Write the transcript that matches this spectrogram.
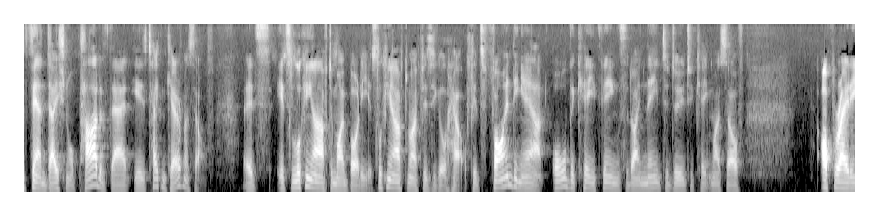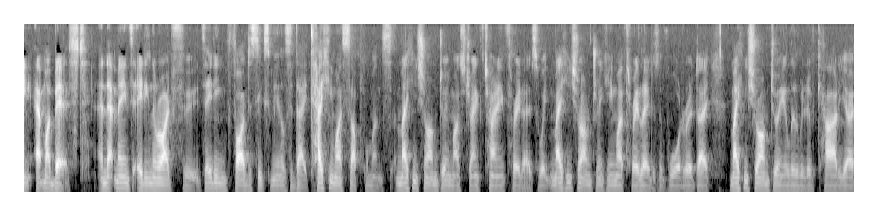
foundational part of that is taking care of myself. It's, it's looking after my body, it's looking after my physical health, it's finding out all the key things that I need to do to keep myself operating at my best. And that means eating the right foods, eating five to six meals a day, taking my supplements, making sure I'm doing my strength training three days a week, making sure I'm drinking my three litres of water a day, making sure I'm doing a little bit of cardio,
